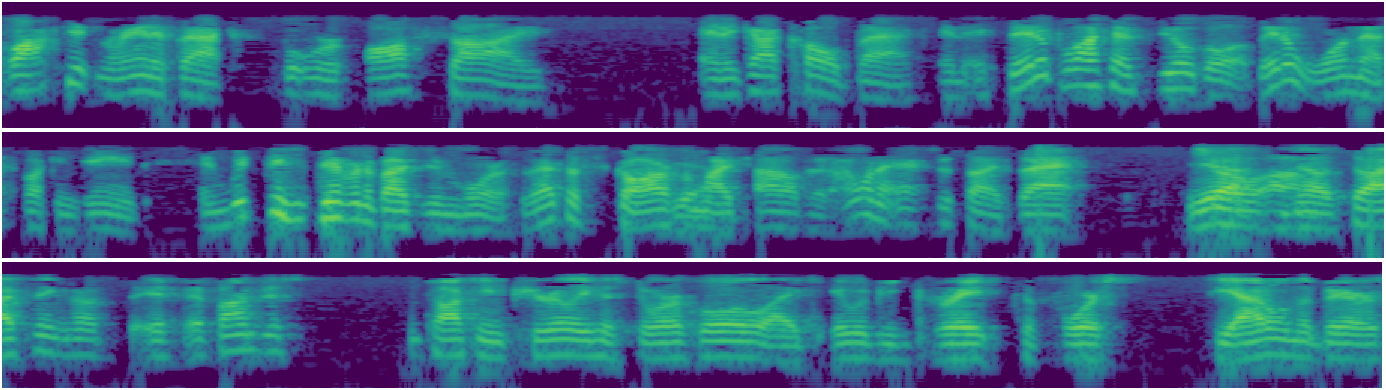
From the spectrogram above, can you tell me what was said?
blocked it and ran it back, but were offside, and it got called back. And if they'd have blocked that field goal, they'd have won that fucking game. And which is different about Jim Morris. So that's a scar from Yeah. my childhood. I want to exercise that. Yeah, So, um, no. So I think if if I'm just talking purely historical, like it would be great to force Seattle and the Bears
